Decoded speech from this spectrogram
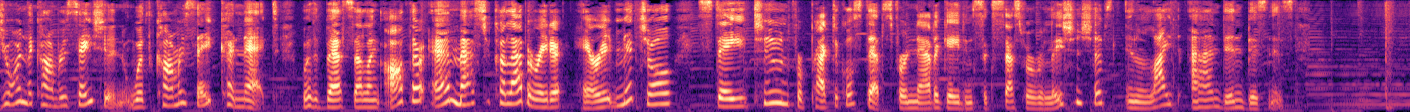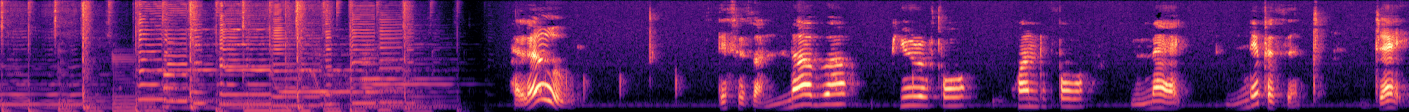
Join the conversation with Conversate Connect with best-selling author and master collaborator Harriet Mitchell. Stay tuned for practical steps for navigating successful relationships in life and in business. Hello. This is another beautiful, wonderful, magnificent day.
